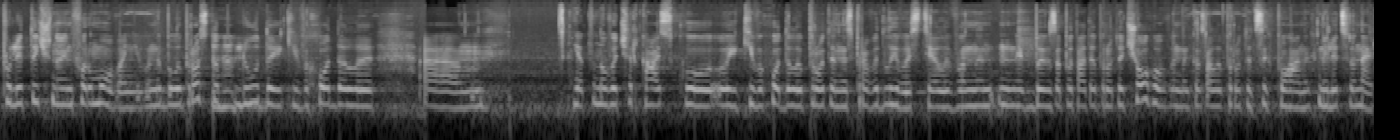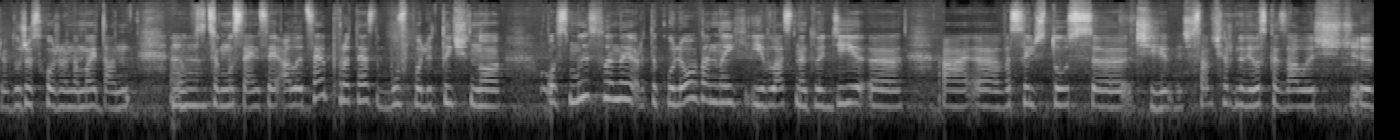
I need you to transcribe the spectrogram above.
політично інформовані. Вони були просто люди, які виходили. Як в Новочеркаську, які виходили проти несправедливості, але вони, якби їх запитати проти чого, вони казали проти цих поганих міліціонерів. Дуже схоже на майдан е, в цьому сенсі. Але цей протест був політично осмислений, артикульований, і власне тоді е, е, Василь Стус чи В'ячеслав Чорновіл сказали, що,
